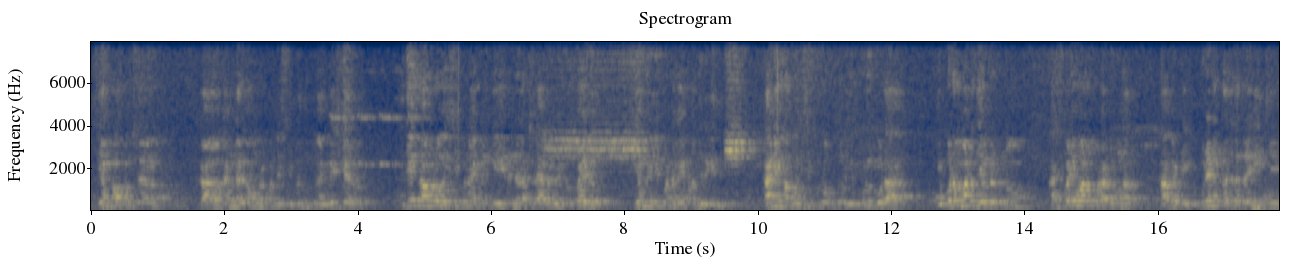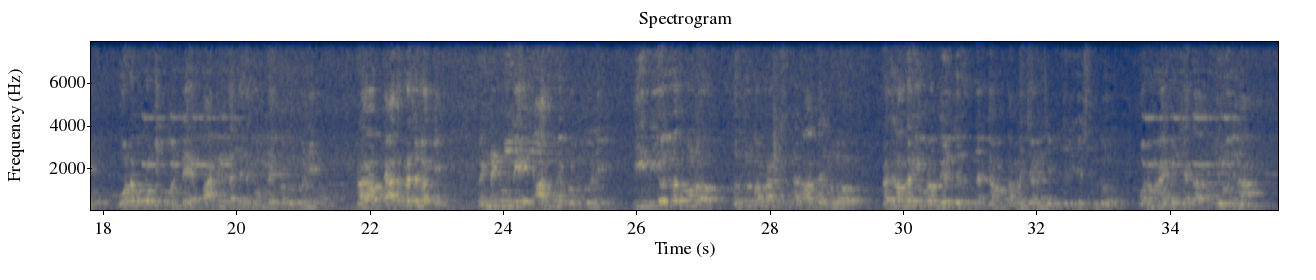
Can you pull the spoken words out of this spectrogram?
సీఎం పాపం కన్వీనర్గా ఉన్నటువంటి శ్రీ బెందుకు వెంకటేష్ గారు ఇదే గ్రామంలో వైసీపీ నాయకులకి రెండు లక్షల యాభై వేల రూపాయలు సీఎం రిలీఫ్ పండుగ ఇవ్వడం జరిగింది. కానీ మాకు వైసీపీ ప్రభుత్వం ఎప్పుడు కూడా ఇవ్వడం మాట దేవుడును కష్టపడే వాళ్ళు కూడా అడ్డుకున్నారు. కాబట్టి ఇప్పుడైనా ప్రజలు గ్రహించి ఓటమి ప్రభుత్వం అంటే పార్టీని అత్యధికంగా ఉండే ప్రభుత్వం అని పేద ప్రజలకి వెన్నట్టు ఉండి ఆదుకునే ప్రభుత్వం అని ఈ నియోజకవర్గంలో బొత్తుల బలరామకృష్ణ గారు ఆధ్వర్యంలో. ప్రజలందరికీ కూడా మేలు జరుగుతుందని గమనించాలని చెప్పి తెలియజేసుకుంటూ కూటమి నాయకులు చేత ఈ రోజున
